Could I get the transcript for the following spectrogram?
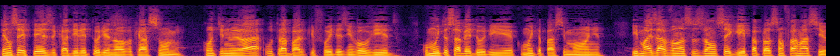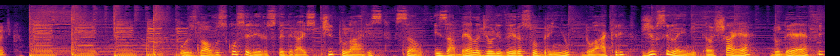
Tenho certeza que a diretoria nova que assume continuará o trabalho que foi desenvolvido, com muita sabedoria, com muita parcimônia, e mais avanços vão seguir para a produção farmacêutica. Os novos conselheiros federais titulares são Isabela de Oliveira Sobrinho, do Acre, Gilcilene Elchaer, do DF,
